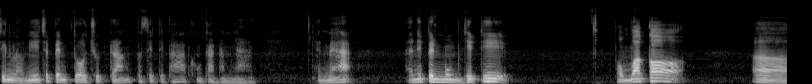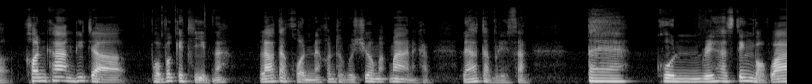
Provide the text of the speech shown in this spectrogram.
สิ่งเหล่านี้จะเป็นตัวฉุดรั้งประสิทธิภาพของการทำงาน เห็นไหมฮะ อันนี้เป็นมุมคิดที่ ผมว่าก็ค่อนข้างที่จะ provocative นะ แล้วแต่คนนะ controversial มากๆนะครับ แล้วแต่บริษัท แต่คุณรีฮัสติงบอกว่า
